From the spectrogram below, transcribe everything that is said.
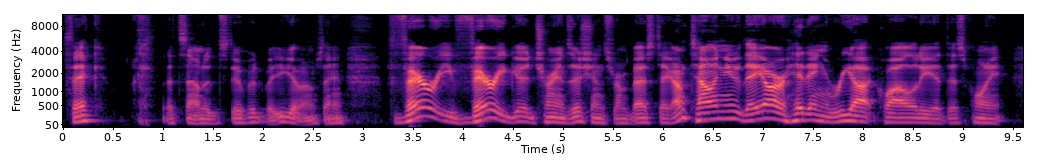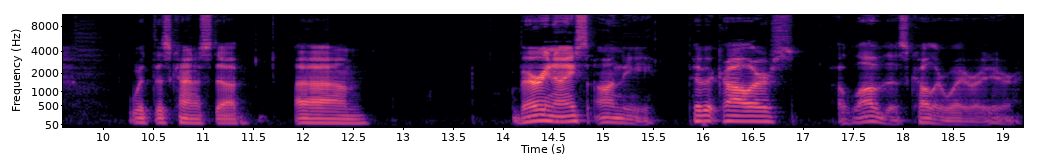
thick. that sounded stupid, but you get what I'm saying. Very, very good transitions from Bestech. I'm telling you, they are hitting Reate quality at this point with this kind of stuff. Um, very nice on the pivot collars. I love this colorway right here.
